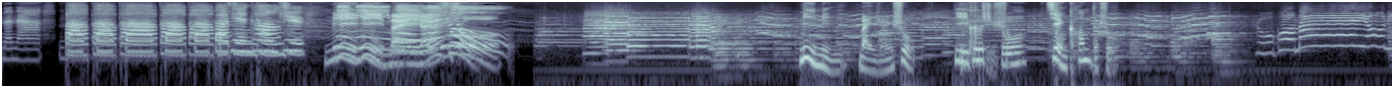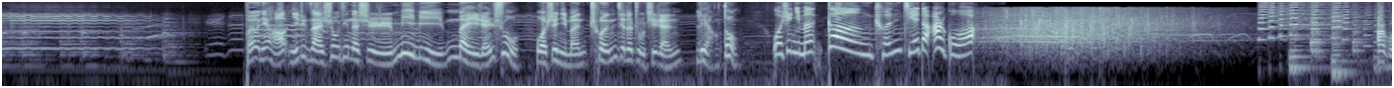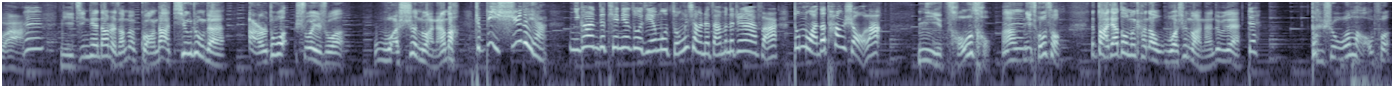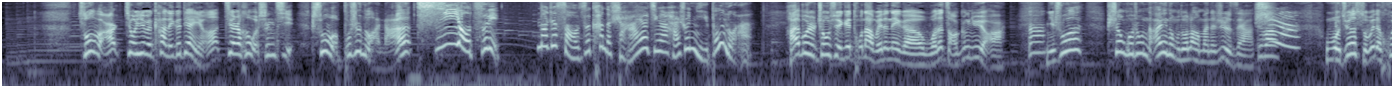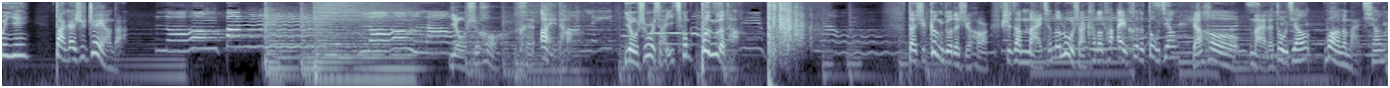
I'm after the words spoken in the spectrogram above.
呐呐，八八八八八八健康之秘密美人树。秘密美人树，一棵只说健康的树。如果没有你，朋友您好，您正在收听的是《秘密美人树》，我是你们纯洁的主持人两栋。我是你们更纯洁的二果。二果儿，嗯，你今天当着咱们广大听众的耳朵说一说，我是暖男吗？这必须的呀！你看，这天天做节目，总想着咱们的真爱粉儿都暖得烫手了。你瞅瞅啊，嗯你瞅瞅，那大家都能看到我是暖男，对不对？对。但是我老婆昨晚就因为看了一个电影，竟然和我生气，说我不是暖男。岂有此理！那这嫂子看的啥呀？竟然还说你不暖还不是周迅跟佟大为的那个《我的早更女友》啊？啊？你说生活中哪有那么多浪漫的日子呀，对吧？是啊。我觉得所谓的婚姻大概是这样的，浪奔浪，有时候很爱他，有时候想一枪崩了他，但是更多的时候是在买枪的路上看到他爱喝的豆浆，然后买了豆浆忘了买枪。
